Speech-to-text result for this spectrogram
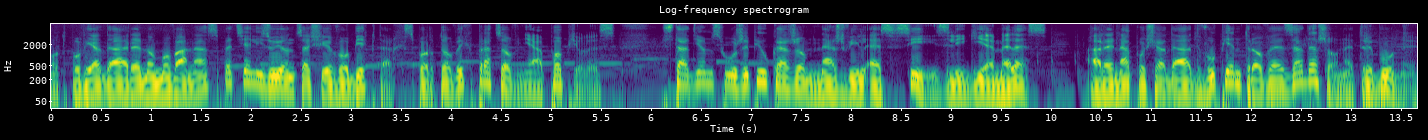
odpowiada renomowana, specjalizująca się w obiektach sportowych pracownia Populous. Stadion służy piłkarzom Nashville SC z ligi MLS. Arena posiada dwupiętrowe, zadaszone trybuny.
